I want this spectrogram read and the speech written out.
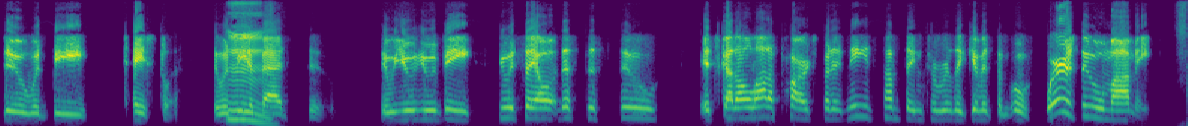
stew would be tasteless. It would mm. be a hmm. bad stew. It, you you would be you would say, oh, this this stew it's got a lot of parts, but it needs something to really give it some oomph. Where's the umami?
